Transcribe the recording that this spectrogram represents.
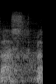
basta.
